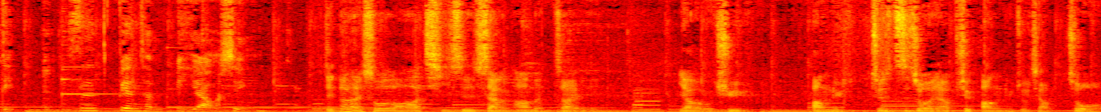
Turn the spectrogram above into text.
点是变成必要性。简单来说的话，其实像他们在要去帮女，就是制作人要去帮女主角做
